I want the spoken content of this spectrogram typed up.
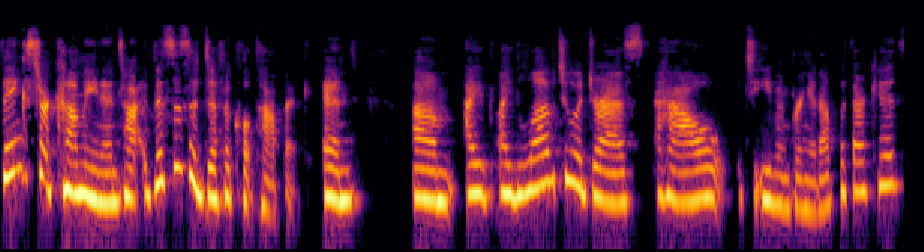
thanks for coming and talk. This is a difficult topic. And um, I, I'd love to address how to even bring it up with our kids.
